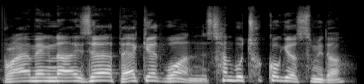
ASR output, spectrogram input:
브라이언 맥나이트의 Back at One 3부 첫 곡이었습니다.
